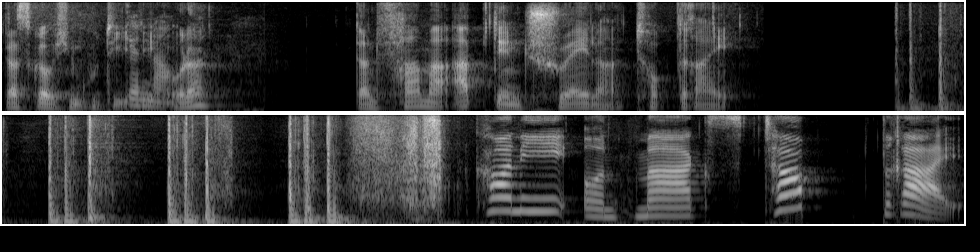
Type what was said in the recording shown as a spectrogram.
Das ist, glaube ich, eine gute Idee, Genau. oder? Dann fahr mal ab den Trailer, Top 3. Conny und Max Top 3.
